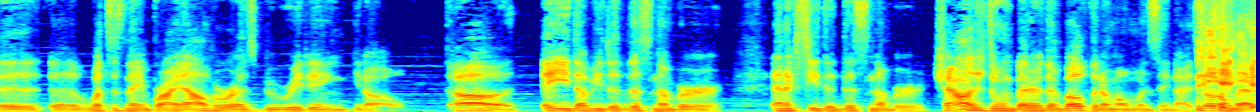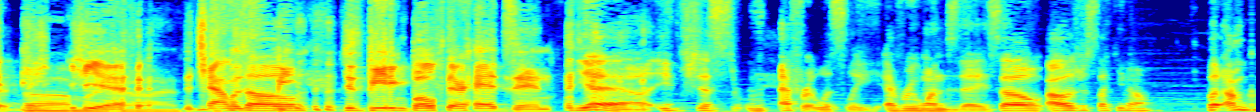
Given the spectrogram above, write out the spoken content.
uh, uh, what's his name? Bryan Alvarez be reading, you know, uh, AEW did this number, NXT did this number. Challenge doing better than both of them on Wednesday night, so it don't matter. Oh Yeah. God. the challenge So- be- just beating both their heads in. yeah, it's just effortlessly every Wednesday. So I was just like, you know, but I'm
